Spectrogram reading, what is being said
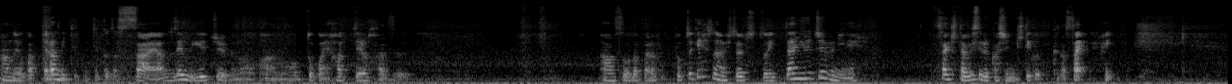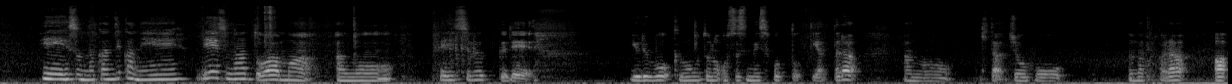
あのよかったら見てみてください。あの全部 YouTube のあのとこに貼ってるはず。あ、そうだから、ポッドキャストの人はちょっと一旦 YouTube にね、さっき旅する箇所に来てください。はい。えー、そんな感じかね。で、その後は、まあ、あの、Facebook でゆるぼ熊本のおすすめスポットってやったらあの来た情報の中からあ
